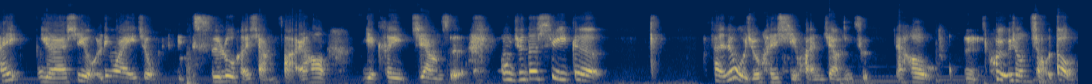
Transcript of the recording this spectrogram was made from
哎，原来是有另外一种思路和想法，然后也可以这样子。我觉得是一个，反正我就很喜欢这样子，然后嗯，会有一种找到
